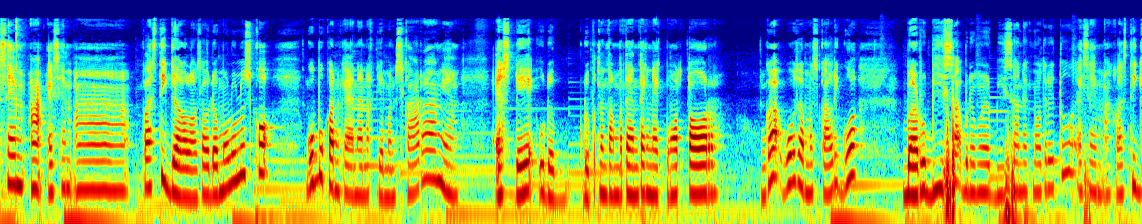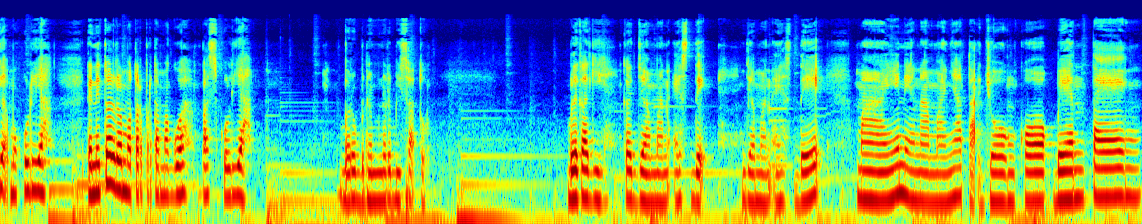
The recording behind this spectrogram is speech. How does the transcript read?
SMA SMA kelas 3 kalau saya udah mau lulus kok. Gue bukan kayak anak, -anak zaman sekarang yang SD udah udah petentang petenteng naik motor. Enggak gue sama sekali gue baru bisa benar-benar bisa naik motor itu SMA kelas 3 mau kuliah. Dan itu adalah motor pertama gue pas kuliah baru bener-bener bisa tuh. Balik lagi ke zaman SD zaman SD main yang namanya tak jongkok benteng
